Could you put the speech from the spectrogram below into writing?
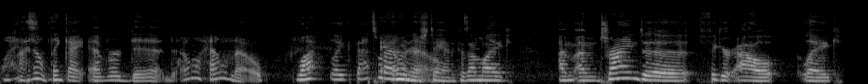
What? I don't think I ever did. Oh hell no. What? Like that's what I don't no. understand because I'm like, I'm I'm trying to figure out like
